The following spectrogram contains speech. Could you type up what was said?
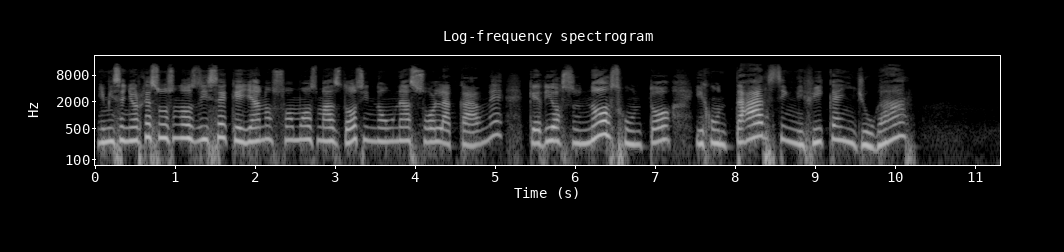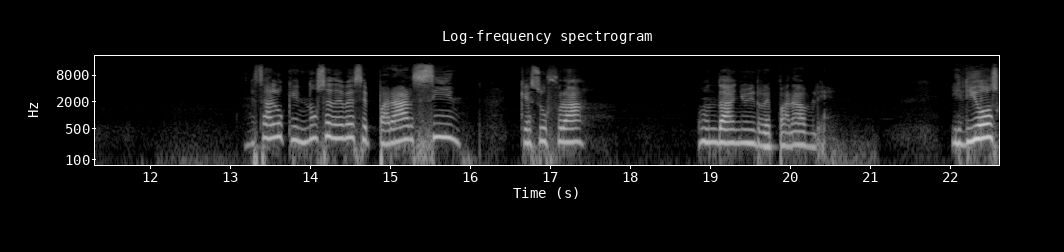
Y mi Señor Jesús nos dice que ya no somos más dos, sino una sola carne, que Dios nos juntó y juntar significa enyugar. Es algo que no se debe separar sin que sufra un daño irreparable. Y Dios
